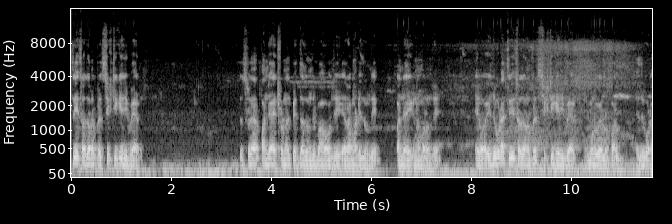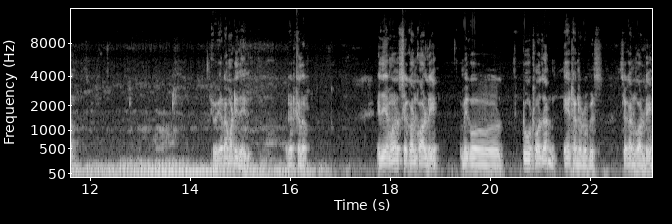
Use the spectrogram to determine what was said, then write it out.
Three thousand rupees sixty KG bag. చూసుగా పంజా ఎట్లున్నది? పెద్దది ఉంది బాగుంది ఎర్రమటిది ఉంది పంజా ఏక నెంబర్ ఉంది. ఇగో ఇది కూడా three thousand rupees sixty KG bag మూడు వేల రూపాయలు ఇది కూడా. ఇగో ఎర్రమటిదే ఇది. Red colour. ఇదేమో సెకండ్ క్వాలిటీ. మీకు two thousand eight hundred rupees. Second quality.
